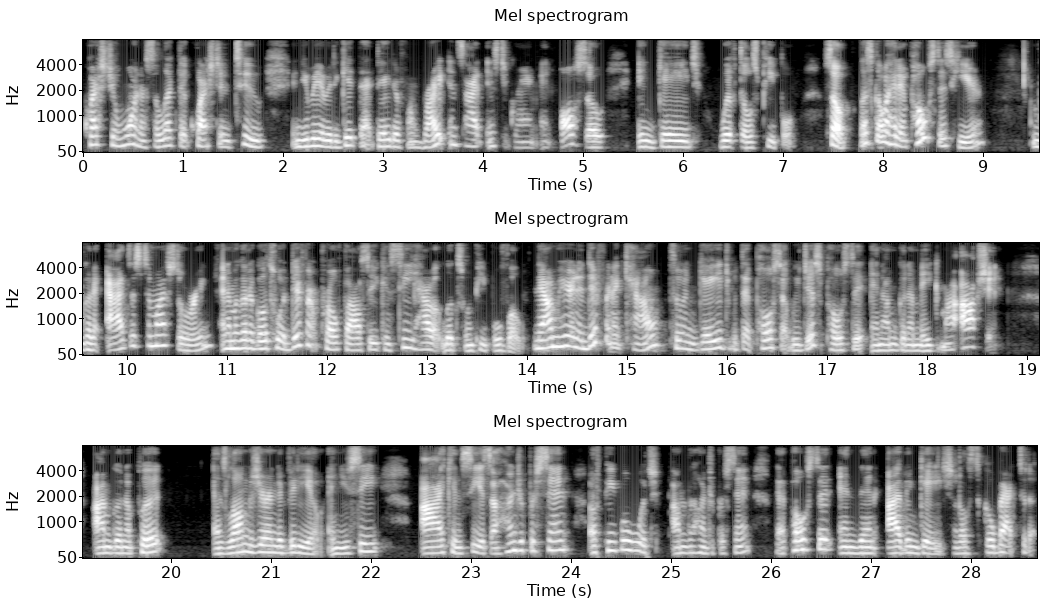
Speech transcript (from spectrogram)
question one or selected question two, and you'll be able to get that data from right inside Instagram and also engage with those people. So let's go ahead and post this here. I'm going to add this to my story and I'm going to go to a different profile so you can see how it looks when people vote. Now I'm here in a different account to engage with that post that we just posted and I'm going to make my option. I'm going to put as long as you're in the video and you see I can see it's 100% of people, which I'm the 100% that posted, and then I've engaged. So let's go back to the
